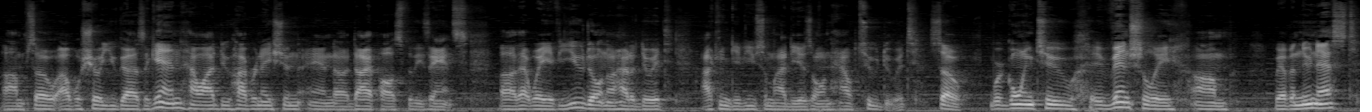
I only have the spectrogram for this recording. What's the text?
um, so I will show you guys again how I do hibernation and uh, diapause for these ants. Uh, that way, if you don't know how to do it, I can give you some ideas on how to do it. So we're going to eventually, um, we have a new nest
